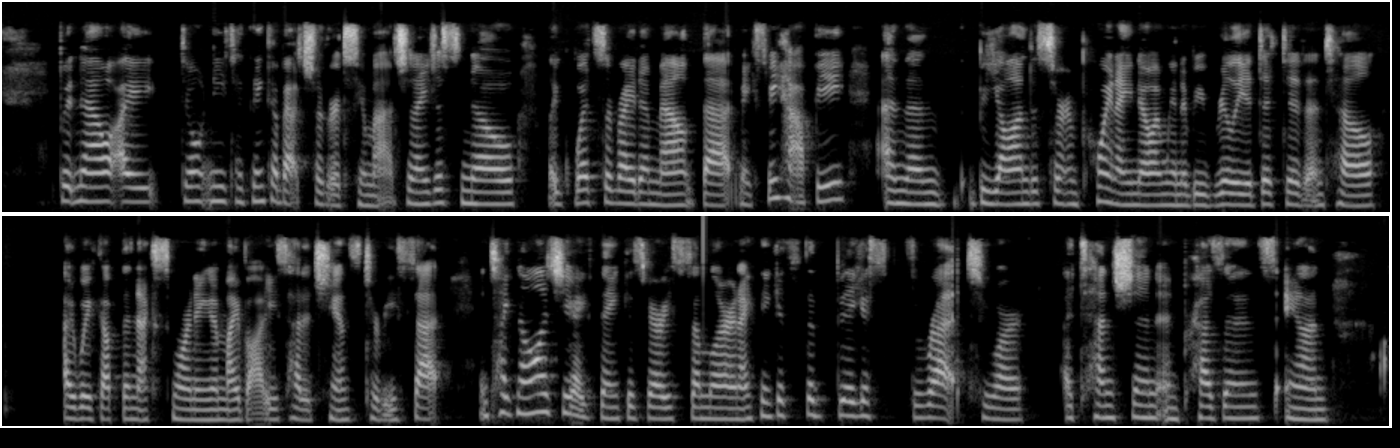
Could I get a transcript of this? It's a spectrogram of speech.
But now I don't need to think about sugar too much. And I just know like what's the right amount that makes me happy. And then beyond a certain point, I know I'm going to be really addicted until I wake up the next morning and my body's had a chance to reset. And technology, I think, is very similar. And I think it's the biggest threat to our attention and presence. And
